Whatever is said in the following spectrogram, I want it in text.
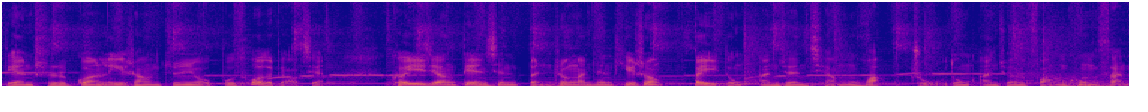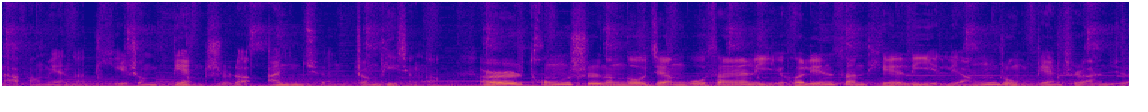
电池管理上均有不错的表现，可以将电芯本征安全提升、被动安全强化、主动安全防控三大方面呢，提升电池的安全整体性能，而同时能够兼顾三元锂和磷酸铁锂两种电池安全。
